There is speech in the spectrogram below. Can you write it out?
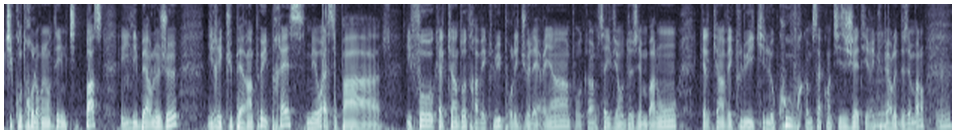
petit contrôle orienté, une petite passe, et il libère le jeu, il récupère un peu, il presse, mais ouais, c'est pas. Il faut quelqu'un d'autre avec lui pour les duels aériens, pour, comme ça il vient au deuxième ballon, quelqu'un avec lui qui le couvre, comme ça quand il se jette, il récupère le deuxième ballon. Mhm.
